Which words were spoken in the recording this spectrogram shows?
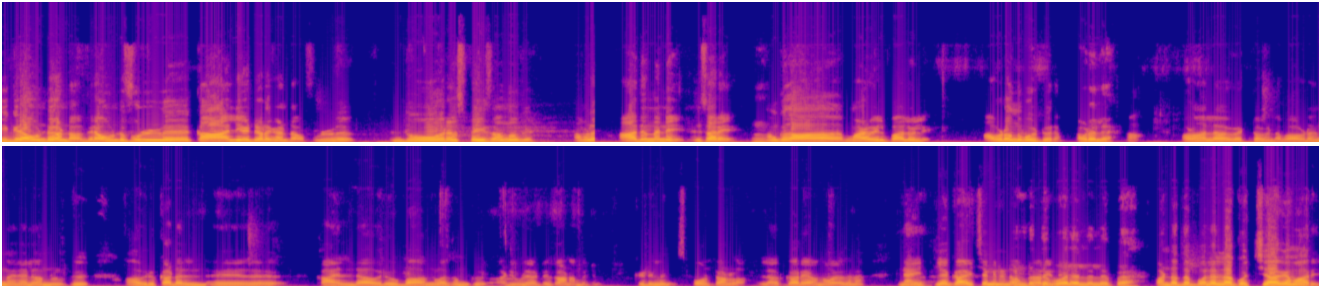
ഈ ഗ്രൗണ്ട് കണ്ടോ? ഗ്രൗണ്ട് ഫുള്ള് കാലിയായിട്ട് കിടക്കണ്ട? ഫുള്ള് എന്തോരം സ്പേസ് ആണെന്ന് നോക്ക്. നമ്മൾ ആദ്യം തന്നെ സാറേ നമുക്ക് ആ മഴവിൽ പാലം ഇല്ലേ? അവിടെ ഒന്ന് പോയിട്ട് വരാം. അവിടെ അല്ലേ ആ അവിടെ നല്ല വെട്ടമൊക്കെ ഉണ്ട്. അപ്പോൾ അവിടെ നിന്ന് കഴിഞ്ഞാൽ നമുക്ക് ആ ഒരു കടൽ കായലിന്റെ കായലിന്റെ ആ ഒരു ഭാഗങ്ങളൊക്കെ നമുക്ക് അടിപൊളിയായിട്ട് കാണാൻ പറ്റും. കിടിലൻ സ്പോട്ടാണല്ലോ എല്ലാവർക്കും അറിയാവുന്ന പോലെ തന്നെ നൈറ്റിലെ കാഴ്ച എങ്ങനെയുണ്ടാവും നമുക്ക് പണ്ടത്തെ. പോലെ അല്ലല്ലോ ഇപ്പൊ. പണ്ടത്തെ പോലെ അല്ല കൊച്ചിയാകെ മാറി.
